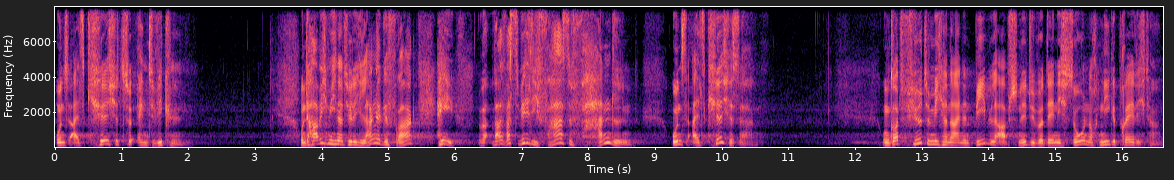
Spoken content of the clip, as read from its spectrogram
uns als Kirche zu entwickeln. Und da habe ich mich natürlich lange gefragt, hey, was will die Phase Verhandeln uns als Kirche sagen? Und Gott führte mich an einen Bibelabschnitt, über den ich so noch nie gepredigt habe.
